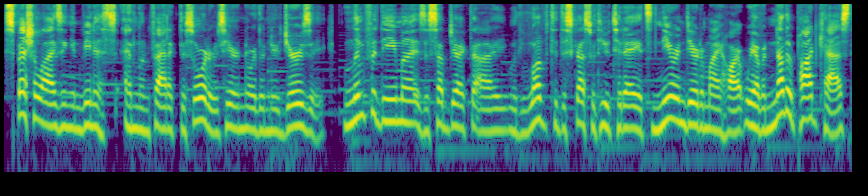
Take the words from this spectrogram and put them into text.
specializing in venous and lymphatic disorders here in northern New Jersey. Lymphedema is a subject I would love to discuss with you today. It's near and dear to my heart. We have another podcast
